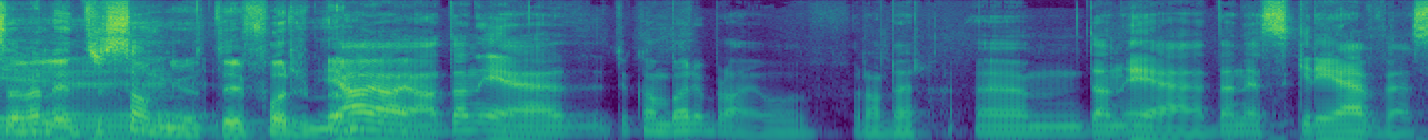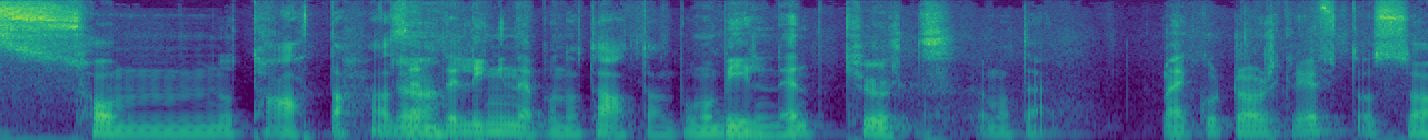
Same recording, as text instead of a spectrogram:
Ser veldig interessant ut i formen. Ja, ja, ja. Den er Du kan bare bla, jo, for all del. Um, den, er, den er skrevet som notater. Altså, Ja. det ligner på notatene på mobilen din, Kult. på en måte. Med kort overskrift, og så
